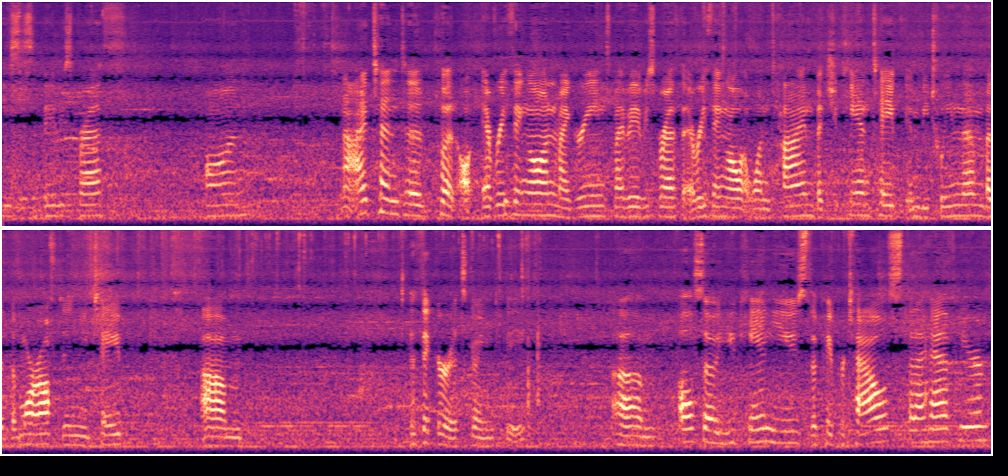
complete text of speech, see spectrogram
pieces of baby's breath on now I tend to put everything on, my greens, my baby's breath, everything all at one time, but you can tape in between them, but the more often you tape, um, the thicker it's going to be. Um, also, you can use the paper towels that I have here.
